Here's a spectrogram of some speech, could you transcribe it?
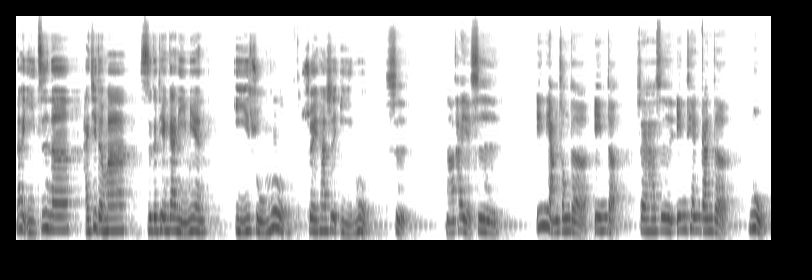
那个乙字呢，还记得吗？十个天干里面，乙属木，所以它是乙木。是，然后它也是阴阳中的阴的，所以它是阴天干的木。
